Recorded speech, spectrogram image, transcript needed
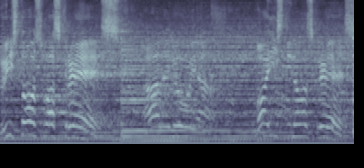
Kristus vaskres, halleluuja. vai-te nós cresce.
